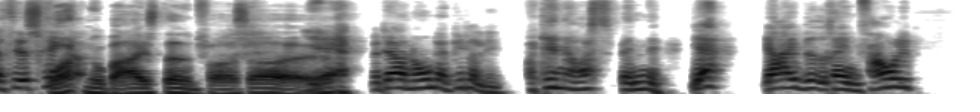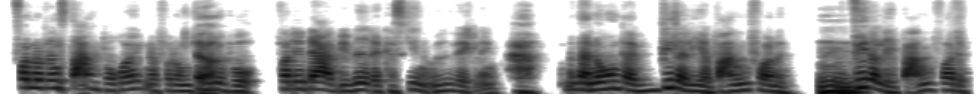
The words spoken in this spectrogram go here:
altså, jeg squat tænker, nu bare i stedet for. Så, øh. Ja, men der er jo nogen, der er vilderlige, og den er også spændende. Ja, jeg ved rent fagligt, få nu den stang på ryggen og få nogle kilo ja. på, for det er der, vi ved, der kan ske en udvikling. Ja. Men der er nogen, der er vidderligt er bange for det. Mm. Vidderligt bange for det,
